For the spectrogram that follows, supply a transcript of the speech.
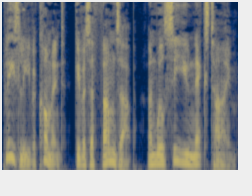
please leave a comment, give us a thumbs up, and we'll see you next time.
